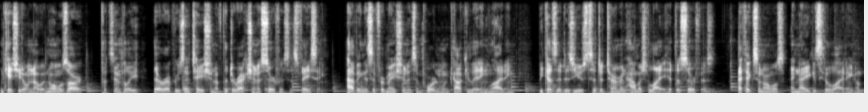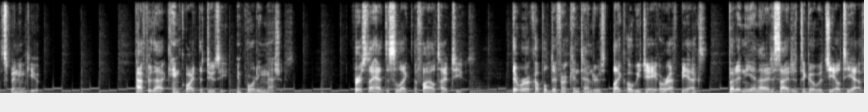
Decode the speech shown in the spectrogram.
In case you don't know what normals are, put simply, they're a representation of the direction a surface is facing. Having this information is important when calculating lighting, because it is used to determine how much light hit the surface. I fixed the normals, and now you can see the lighting on the spinning cube. After that came quite the doozy, importing meshes. First I had to select a file type to use. There were a couple different contenders, like OBJ or FBX, but in the end I decided to go with GLTF.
